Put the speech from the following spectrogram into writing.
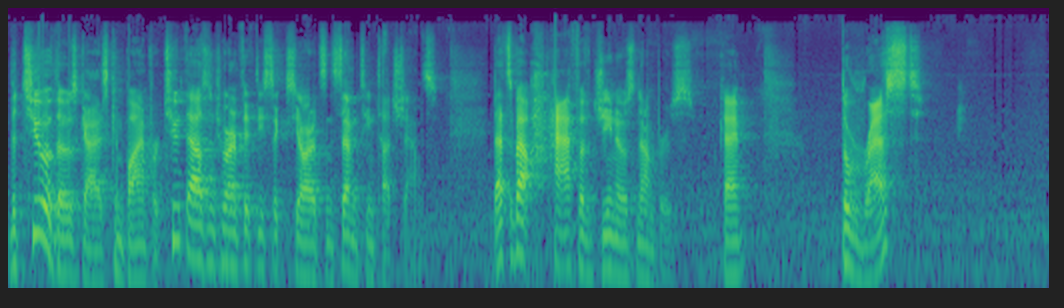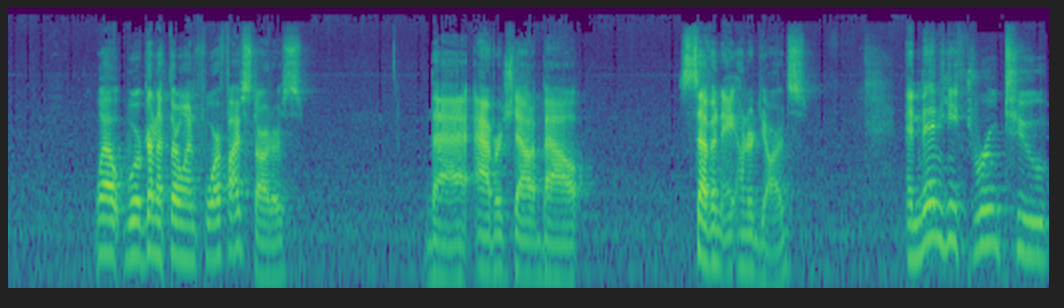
The two of those guys combined for 2,256 yards and 17 touchdowns. That's about half of Geno's numbers, okay? The rest, well, we're going to throw in four or five starters that averaged out about seven, 800 yards. And then he threw to,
